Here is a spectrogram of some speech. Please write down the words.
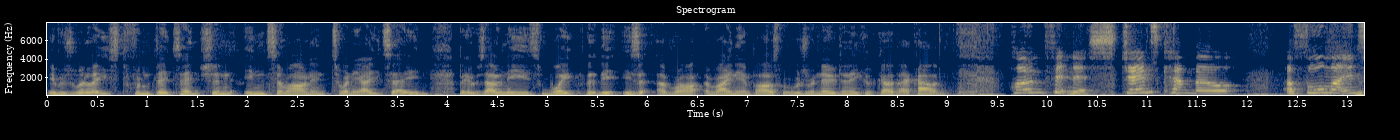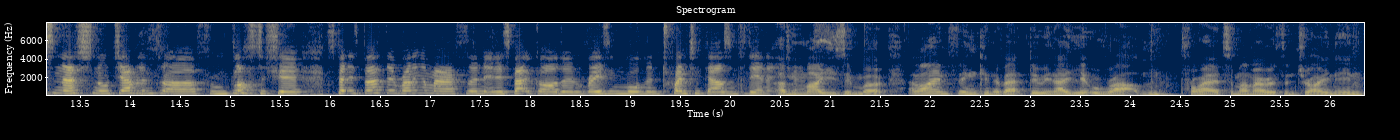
He was released from detention in Tehran in 2018, but it was only his week that the, his Iranian passport was renewed and he could go back home. Home fitness. James Campbell, a former international javelin thrower from Gloucestershire, spent his birthday running a marathon in his back garden, raising more than 20,000 for the NHS. Amazing work. And I am thinking about doing a little run prior to my marathon training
